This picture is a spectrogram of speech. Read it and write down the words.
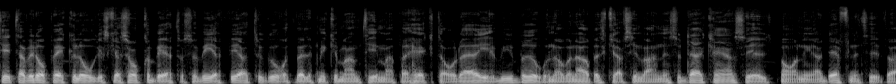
Tittar vi då på ekologiska sockerbetor så vet vi att det går åt väldigt mycket mantimmar per hektar och där är vi beroende av en arbetskraftsinvandring. Så där kan jag se utmaningar, definitiva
